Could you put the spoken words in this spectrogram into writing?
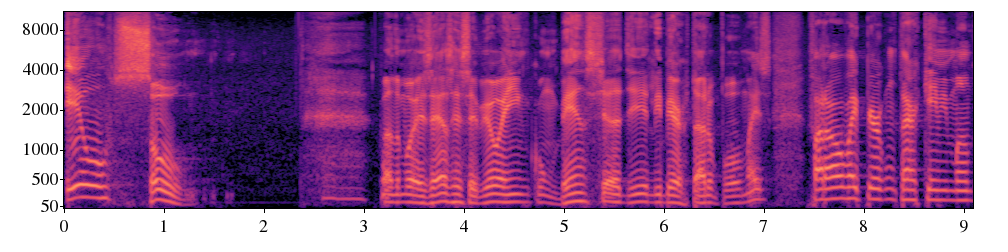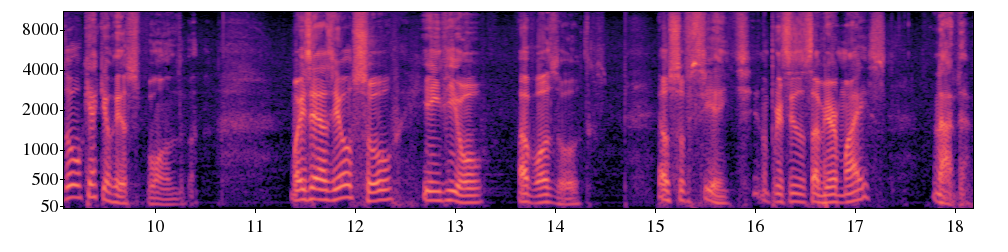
Eu sou. Quando Moisés recebeu a incumbência de libertar o povo, mas Faraó vai perguntar quem me mandou, o que é que eu respondo? Moisés, eu sou e enviou a vós outros. É o suficiente, não precisa saber mais nada.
